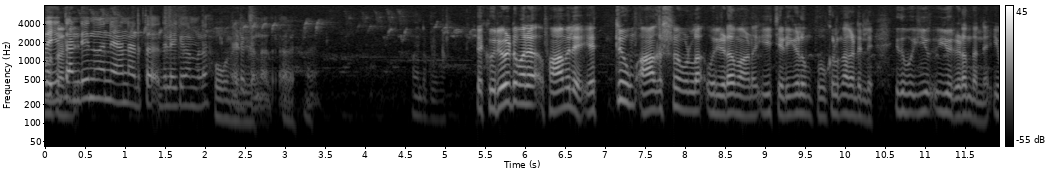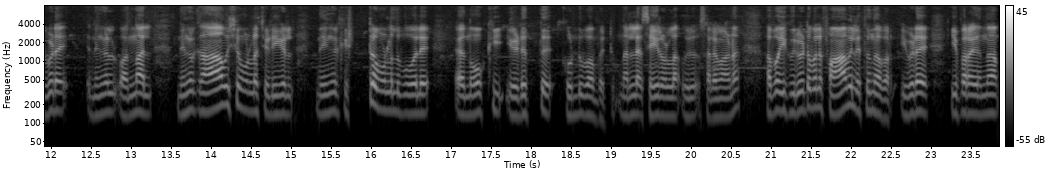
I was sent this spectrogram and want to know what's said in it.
അതെ ഈ അതെ ഈ നിന്ന് തന്നെയാണ് അടുത്ത ഇതിലേക്ക് നമ്മൾ എടുക്കുന്നത്. അതെ. അതെ. കുരുവട്ട് മല ഫാമിലെ ഏറ്റവും ആകർഷണമുള്ള ഒരു ഇടമാണ് ഈ ചെടികളും പൂക്കളും ആ കണ്ടില്ലേ? ഇത് ഈ ഈ ഒരു ഇടം തന്നെ. ഇവിടെ നിങ്ങൾ വന്നാൽ നിങ്ങൾക്ക് ആവശ്യമുള്ള ചെടികൾ നിങ്ങൾക്ക് ഇഷ്ടമുള്ളതുപോലെ നോക്കി എടുത്ത് കൊണ്ടുപോകാൻ പറ്റും. നല്ല സെയിലുള്ള ഒരു സ്ഥലമാണ്. അപ്പോൾ ഈ കുരുവട്ടുമല ഫാമിൽ എത്തുന്നവർ ഇവിടെ ഈ പറയുന്ന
